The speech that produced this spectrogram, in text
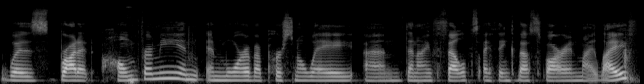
was brought it home for me in, in more of a personal way um, than I felt, I think, thus far in my life.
